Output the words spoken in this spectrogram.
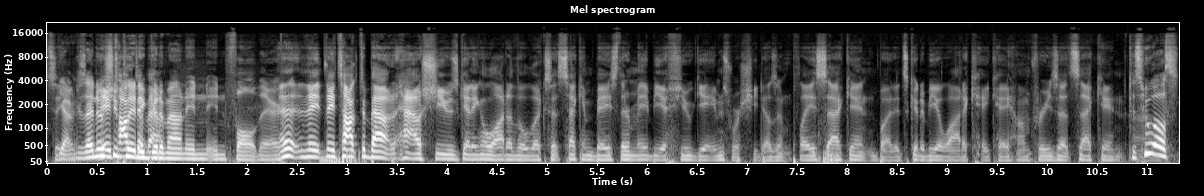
So, yeah, because I know they she talked played a good amount in, in fall there. and they they talked about how she was getting a lot of the looks at second base. There may be a few games where she doesn't play second, but it's going to be a lot of KK Humphreys at second. Because who Um, else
